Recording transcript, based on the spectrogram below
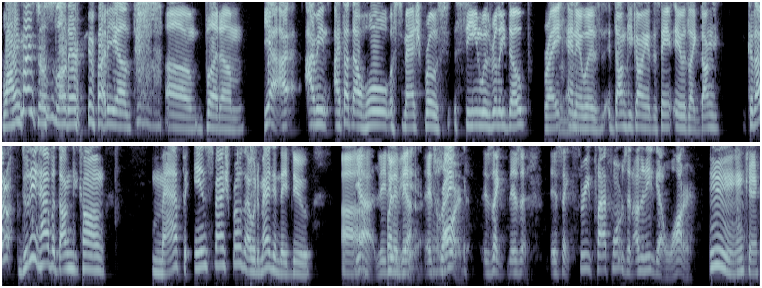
why am I so slow to everybody else? Um, but um, yeah, I I mean, I thought that whole Smash Bros scene was really dope, right? And Mhm. it was Donkey Kong at the same. It was like Donkey because I don't. Do they have a Donkey Kong map in Smash Bros? I would imagine they do. Uh, yeah, they do. if they- it's right? hard. It's like there's a it's like three platforms and underneath you got water. Mm, okay.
